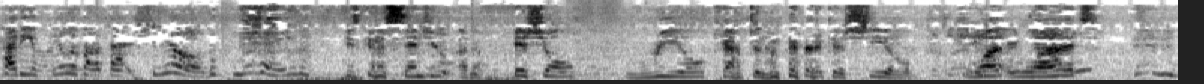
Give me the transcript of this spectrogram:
How do you feel about that shield? He's gonna send you an official, real Captain America shield. What? What? You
